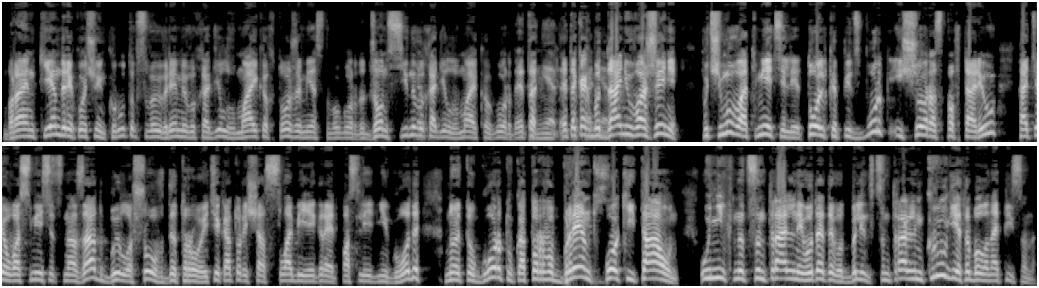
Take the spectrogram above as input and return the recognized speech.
Брайан Кендрик очень круто в свое время выходил в майках тоже местного города. Джон Сина выходил в майках города. Это, Нет, это, это как понятно. бы дань уважения. Почему вы отметили только Питтсбург? Еще раз повторю, хотя у вас месяц назад было шоу в Детройте, который сейчас слабее играет последние годы, но это город, у которого бренд Hockeytown. У них на центральной вот этой вот, блин, в центральном круге это было написано.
